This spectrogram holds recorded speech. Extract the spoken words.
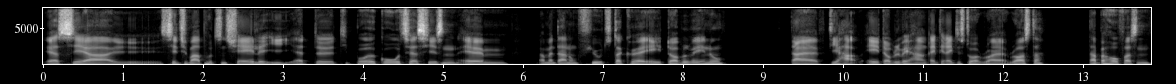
jeg ser øh, sindssygt meget potentiale i, at øh, de er både gode til at sige sådan, øh, når man der er nogle feuds, der kører i AEW nu, der er, de har, AEW har en rigtig, rigtig stor roster. Der er behov for sådan,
